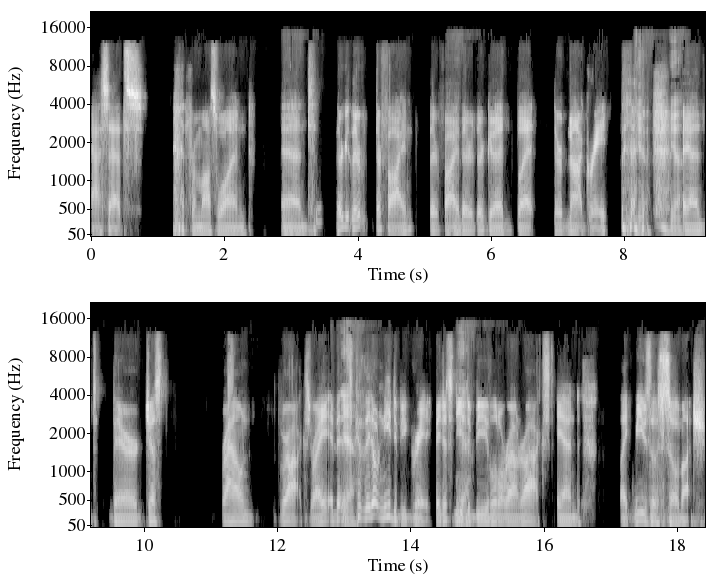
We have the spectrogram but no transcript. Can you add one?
assets from Moss One, mm-hmm. and they're they're they're fine. They're fine. Mm-hmm. They're they're good, but they're not great. Yeah, yeah. and they're just round rocks, right? And it's because yeah. they don't need to be great. They just need yeah. to be little round rocks. And like we use those so much.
